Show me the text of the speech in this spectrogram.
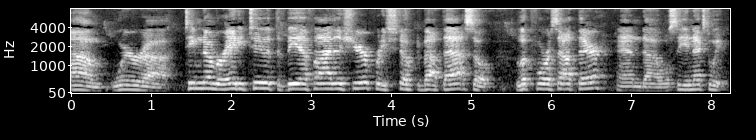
Um, we're uh, team number 82 at the BFI this year. Pretty stoked about that. So look for us out there, and uh, we'll see you next week.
